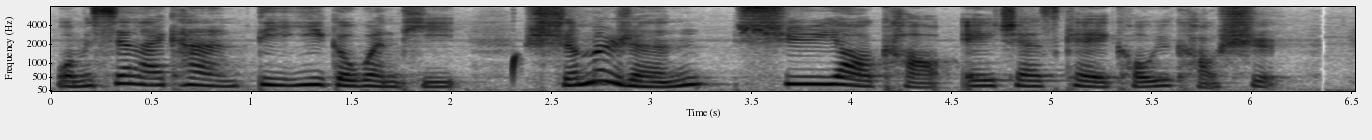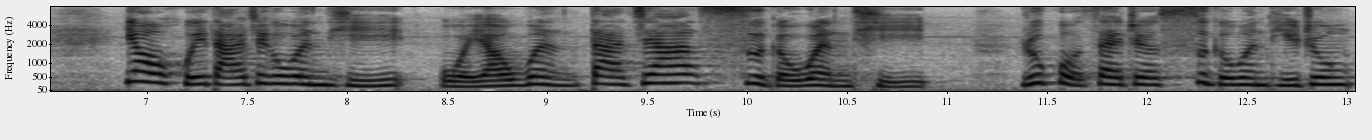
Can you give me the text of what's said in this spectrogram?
我们先来看第一个问题：什么人需要考 HSK 口语考试？要回答这个问题，我要问大家四个问题。如果在这四个问题中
